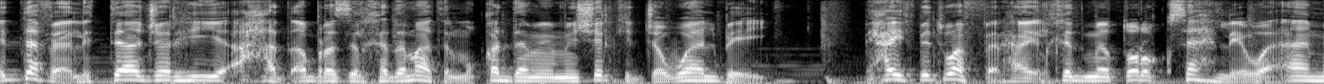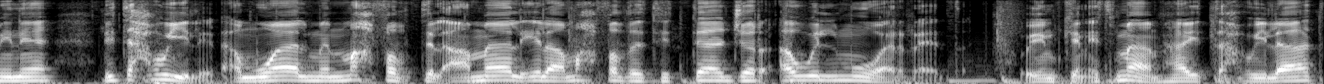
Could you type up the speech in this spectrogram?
الدفع للتاجر هي أحد أبرز الخدمات المقدمة من شركة جوال بي. بحيث بتوفر هاي الخدمة طرق سهلة وآمنة لتحويل الأموال من محفظة الأعمال إلى محفظة التاجر أو المورد. ويمكن إتمام هاي التحويلات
